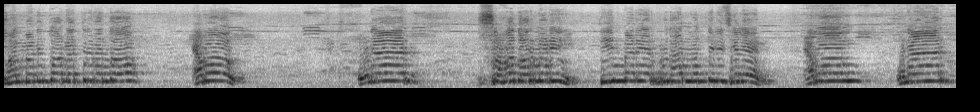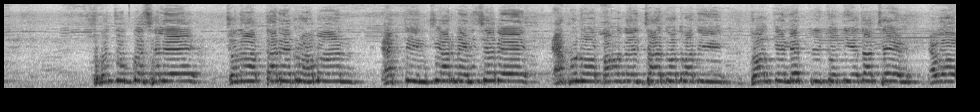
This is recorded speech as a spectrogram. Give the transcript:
সম্মানিত নেতৃবৃন্দ এবং ওনার সহধর্মিণী তিনবারের ছিলেন এবং ওনার সুযোগ্য ছেলে জনাব তারেক রহমান অ্যাক্টিং চেয়ারম্যান হিসেবে এখনও বাংলাদেশ জাতীয়তাবাদী দলকে নেতৃত্ব দিয়ে যাচ্ছেন এবং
